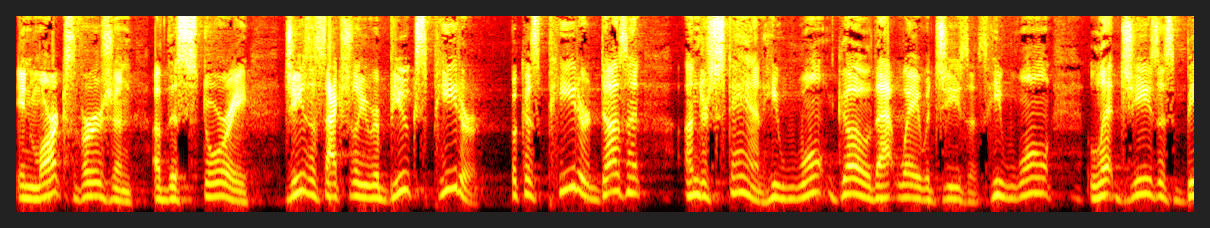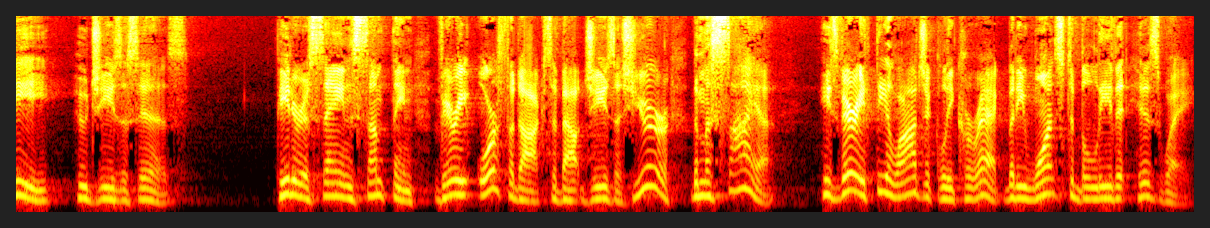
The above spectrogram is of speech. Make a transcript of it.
In Mark's version of this story, Jesus actually rebukes Peter because Peter doesn't understand. He won't go that way with Jesus. He won't let Jesus be who Jesus is. Peter is saying something very orthodox about Jesus. You're the Messiah. He's very theologically correct, but he wants to believe it his way.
